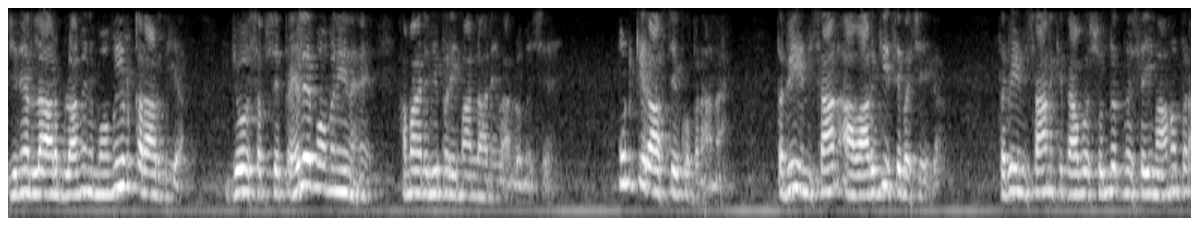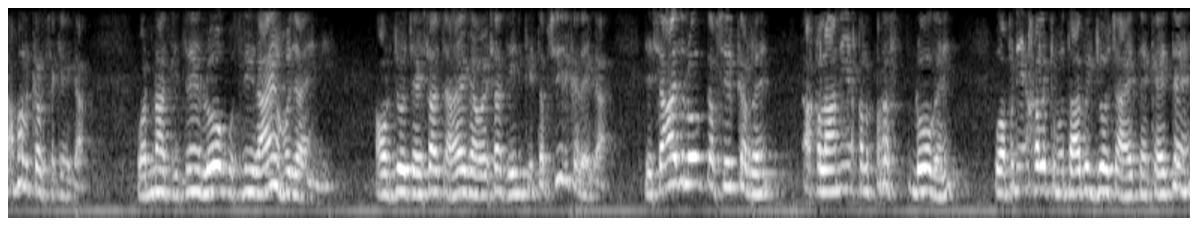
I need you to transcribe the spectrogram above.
جنہیں اللہ رب العالمین نے مومن قرار دیا، جو سب سے پہلے مومنین ہیں، ہمارے نبی پر ایمان لانے والوں میں سے ان کے راستے کو بنانا ہے۔ تبھی انسان آوارگی سے بچے گا۔ تبھی انسان کتاب و سنت میں صحیح معنوں پر عمل کر سکے گا۔ ورنہ جتنے لوگ اتنی رائے ہو جائیں گی، اور جو جیسا چاہے گا ویسا دین کی تفسیر کرے گا۔ جیسے آج لوگ تفسیر کر رہے ہیں، عقلانی عقل پرست لوگ ہیں، وہ اپنی عقل کے مطابق جو چاہتے ہیں کہتے ہیں،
